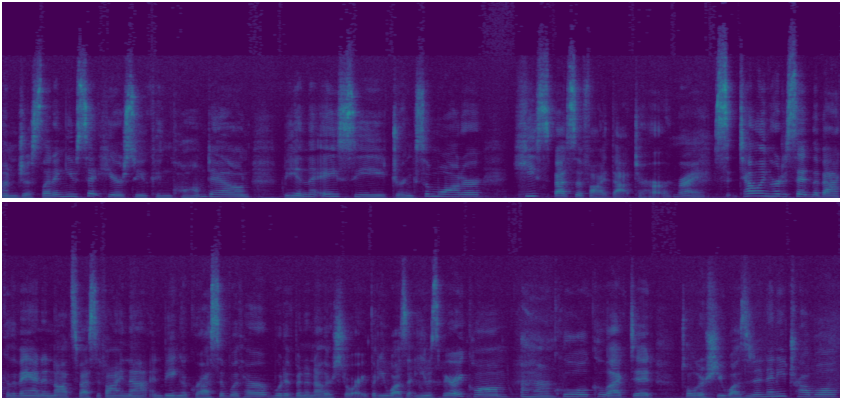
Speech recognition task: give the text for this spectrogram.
I'm just letting you sit here so you can calm down, be in the AC, drink some water. He specified that to her. Right. S- telling her to sit in the back of the van and not specifying that and being aggressive with her would have been another story. But he wasn't. He was very calm, Uh-huh. cool, collected, told her she wasn't in any trouble.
